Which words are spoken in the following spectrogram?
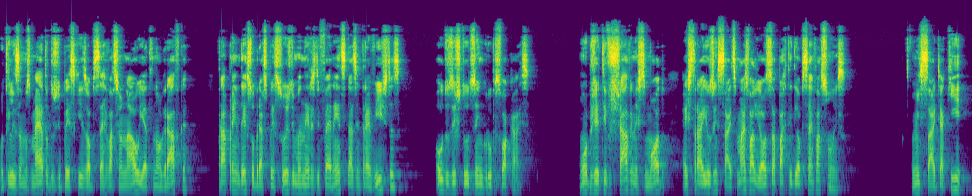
Utilizamos métodos de pesquisa observacional e etnográfica para aprender sobre as pessoas de maneiras diferentes das entrevistas ou dos estudos em grupos focais. Um objetivo-chave neste modo é extrair os insights mais valiosos a partir de observações. Um insight aqui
